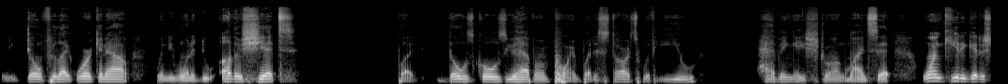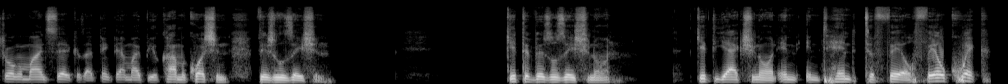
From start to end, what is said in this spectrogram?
when you don't feel like working out, when you want to do other shit but those goals you have are important, but it starts with you having a strong mindset. One key to get a stronger mindset, because I think that might be a common question visualization. Get the visualization on, get the action on, and intend to fail. Fail quick.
